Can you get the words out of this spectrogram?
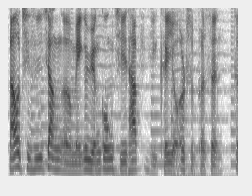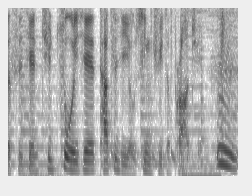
然后其实像呃每个员工，其实他自己可以有二十 percent 的时间去做一些他自己有兴趣的 project。嗯，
